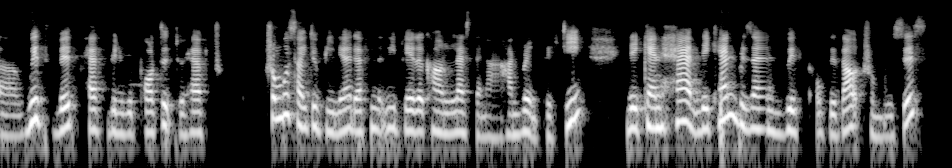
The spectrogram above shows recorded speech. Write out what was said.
uh, with VIT have been reported to have thrombocytopenia, definitely platelet count less than 150. They can have, they can present with or without thrombosis.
